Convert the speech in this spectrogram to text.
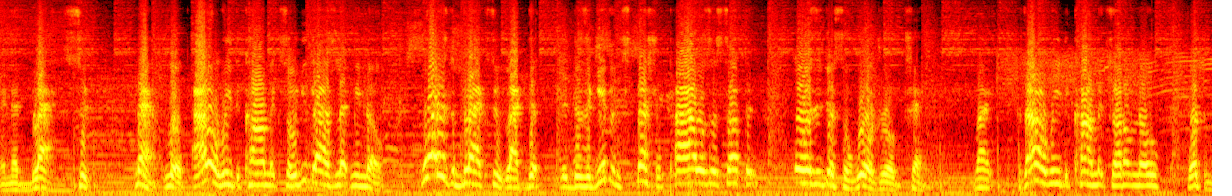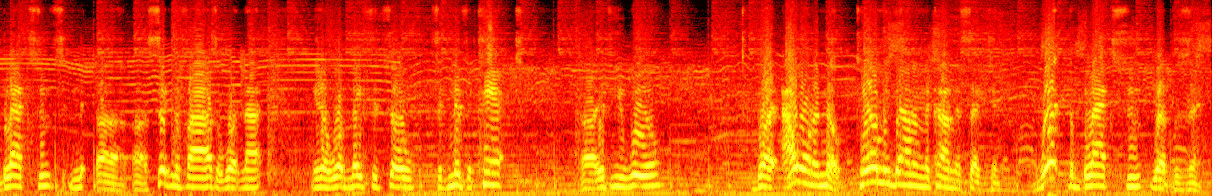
in that black suit. Now, look, I don't read the comics, so you guys let me know. What is the black suit like? Does it give him special powers or something, or is it just a wardrobe change? Like, cause I don't read the comics, so I don't know what the black suit uh, uh, signifies or whatnot. You know what makes it so significant, uh, if you will. But I want to know. Tell me down in the comment section what the black suit represents.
